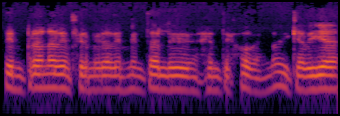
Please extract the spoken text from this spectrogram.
temprana de enfermedades mentales en gente joven, ¿no? Y que había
